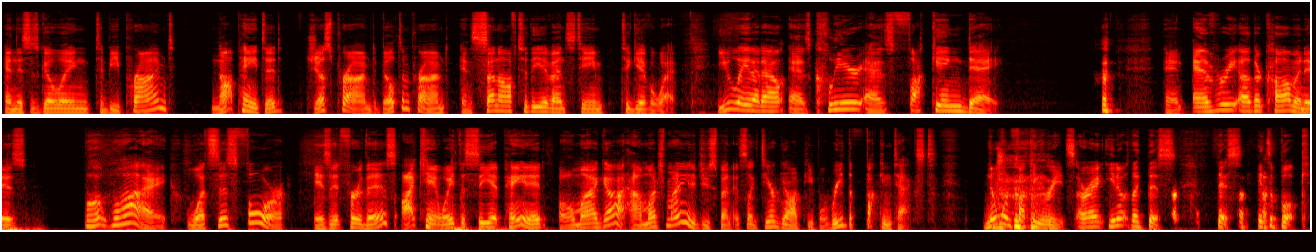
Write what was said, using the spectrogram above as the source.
and this is going to be primed, not painted, just primed, built and primed, and sent off to the events team to give away. You lay that out as clear as fucking day. and every other comment is, but why? What's this for? Is it for this? I can't wait to see it painted. Oh my god, how much money did you spend? It's like, dear God, people, read the fucking text. No one fucking reads, all right? You know, like this. This. It's a book.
